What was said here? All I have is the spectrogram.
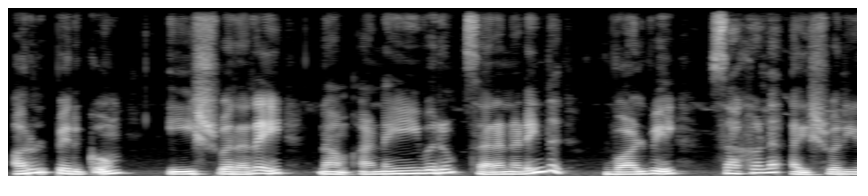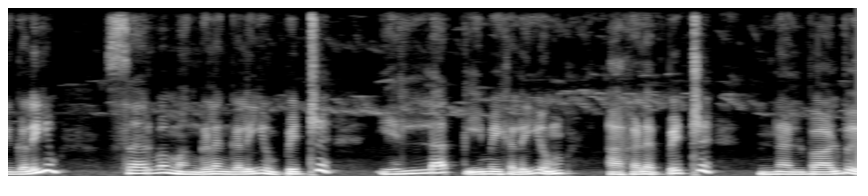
அருள் பெருக்கும் ஈஸ்வரரை நாம் அனைவரும் சரணடைந்து வாழ்வில் சகல ஐஸ்வர்யங்களையும் சர்வ மங்களங்களையும் பெற்று எல்லா தீமைகளையும் அகலப் பெற்று நல்வாழ்வு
